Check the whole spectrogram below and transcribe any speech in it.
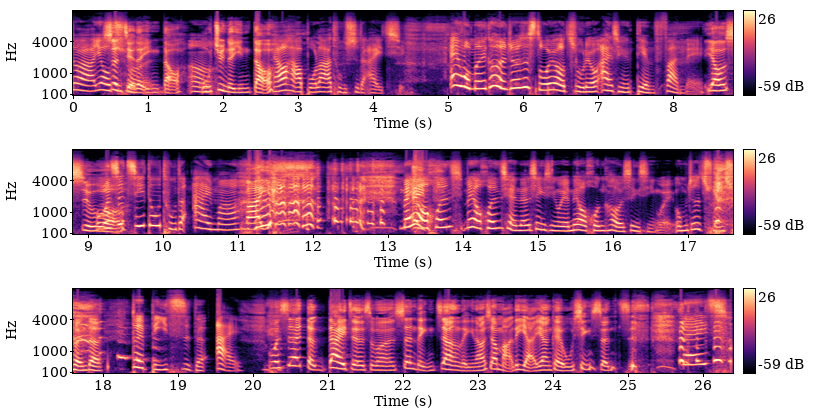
对啊，又圣洁的阴道，无菌的阴道，然后还有柏拉图式的爱情。哎，我们根本就是所有主流爱情的典范呢！要是我们是基督徒的爱吗？妈呀！没有婚没有婚前的性行为，也没有婚后的性行为，我们就是纯纯的 对彼此的爱。我们是在等待着什么圣灵降临，然后像玛利亚一样可以无性生殖。没错，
